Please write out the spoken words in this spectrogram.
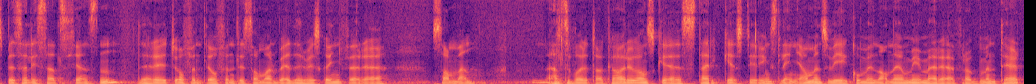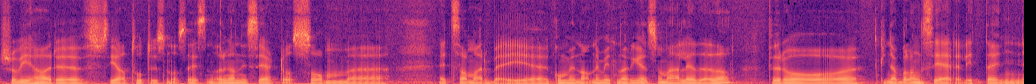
spesialisthelsetjenesten. Det er et offentlig-offentlig samarbeid der vi skal innføre sammen. Helseforetaket har jo ganske sterke styringslinjer, mens vi i kommunene er jo mye mer fragmentert. Så vi har siden 2016 organisert oss som et samarbeid i kommunene i Midt-Norge, som jeg leder da for å kunne balansere litt den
